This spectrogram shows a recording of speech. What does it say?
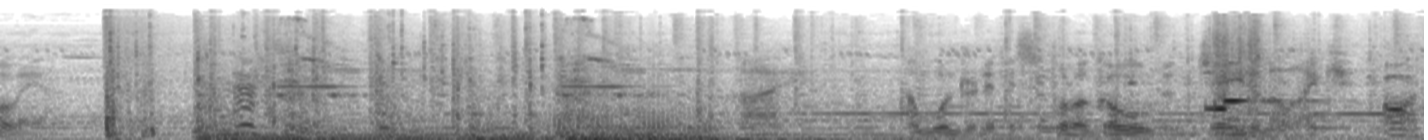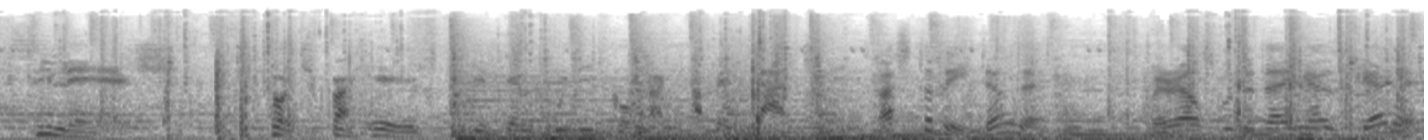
Seen here? Aye. I'm wondering if it's full of gold and jade and the like. Oh, silêncio. Touch package y del público la cabezachi. Has to be, don't it? Where else would the Dagos get it?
